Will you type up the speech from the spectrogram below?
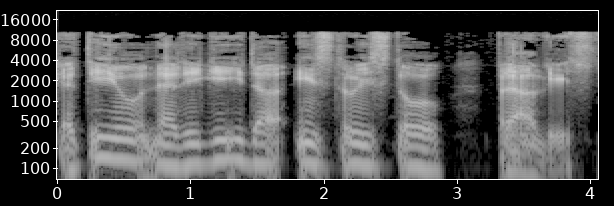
che tiu nerigida instruisto pravis.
